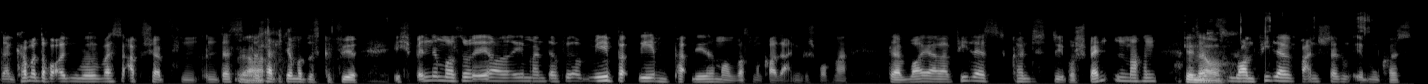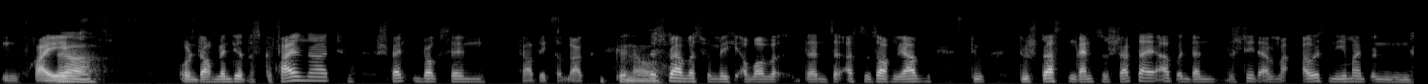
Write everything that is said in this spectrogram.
dann kann man doch irgendwo was abschöpfen. Und das, ja. das habe ich immer das Gefühl. Ich bin immer so eher jemand dafür, wie, wie im, was man gerade angesprochen hat. Da war ja vieles, konntest du über Spenden machen. Genau. Ansonsten waren viele Veranstaltungen eben kostenfrei. Ja. Und auch wenn dir das gefallen hat, Spendenbox hin, fertig der Lack. Genau. Das wäre was für mich. Aber dann erst zu sagen, ja, du, du sperrst einen ganzen Stadtteil ab und dann steht am Außen jemand und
